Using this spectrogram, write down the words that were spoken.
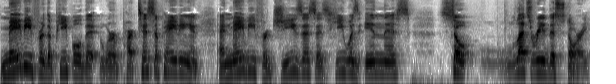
Maybe for the people that were participating and and maybe for Jesus as he was in this. So let's read this story.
